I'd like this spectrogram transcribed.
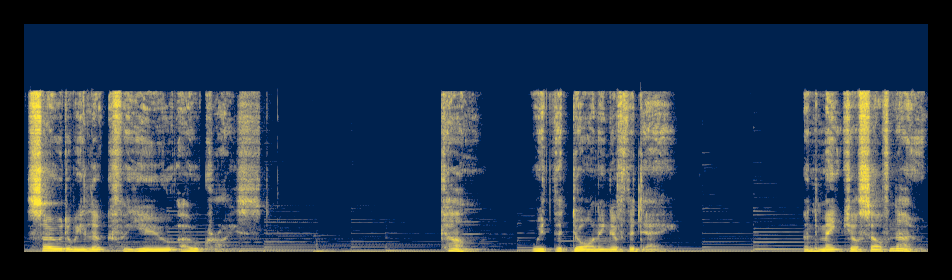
so do we look for you, O Christ. Come with the dawning of the day, and make yourself known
